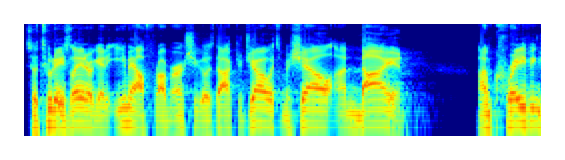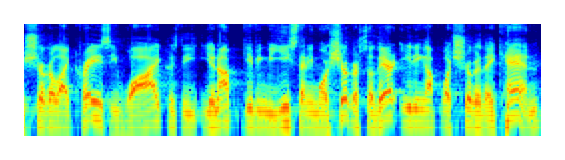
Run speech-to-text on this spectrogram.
So two days later, I get an email from her. She goes, Dr. Joe, it's Michelle. I'm dying. I'm craving sugar like crazy. Why? Because you're not giving the yeast any more sugar. So they're eating up what sugar they can.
